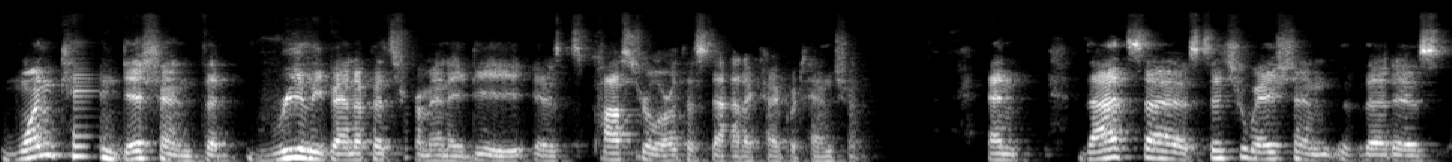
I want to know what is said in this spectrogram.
one condition that really benefits from NAD is postural orthostatic hypotension. And that's a situation that is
